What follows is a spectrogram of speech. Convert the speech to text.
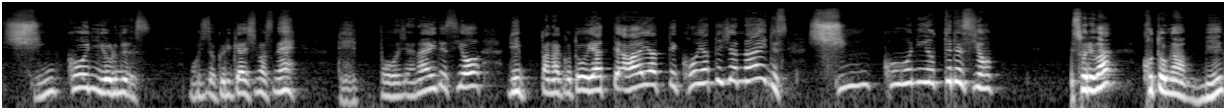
信仰によるのです」もう一度繰り返しますね。立法じゃないですよ。立派なことをやってああやってこうやってじゃないです。信仰によってですよ。それはことが恵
